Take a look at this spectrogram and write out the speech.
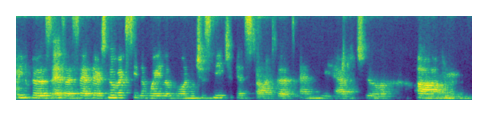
because, as I said, there's no vaccine available, and we just need to get started, and we have to um,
